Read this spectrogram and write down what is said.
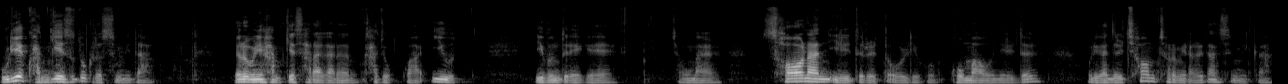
우리의 관계에서도 그렇습니다. 여러분이 함께 살아가는 가족과 이웃 이분들에게 정말 선한 일들을 떠올리고 고마운 일들 우리가 늘 처음처럼이라 그러지 않습니까?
